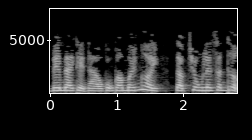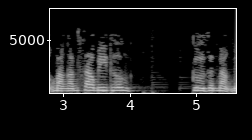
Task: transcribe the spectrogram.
đêm nay thể nào cũng có mấy người tập trung lên sân thượng mà ngắm sao bi thương. Cư dân mạng B,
